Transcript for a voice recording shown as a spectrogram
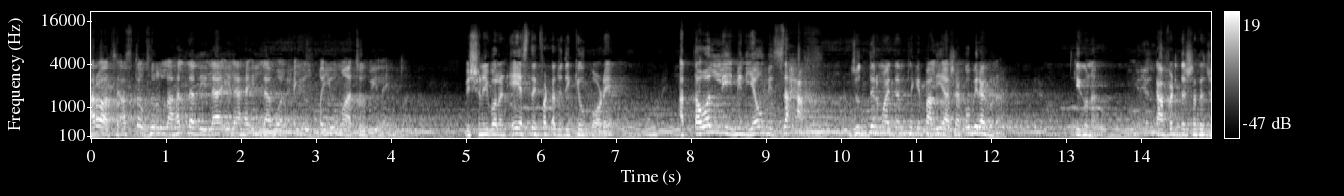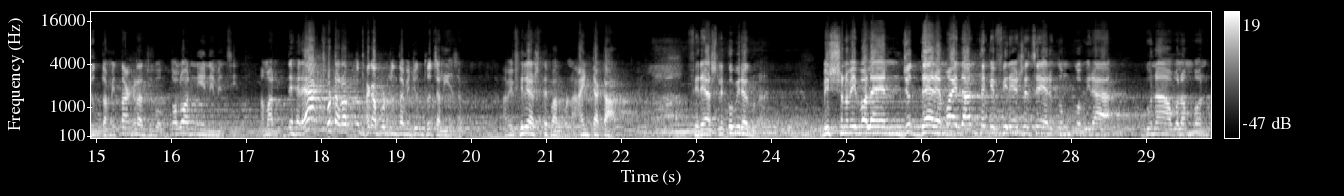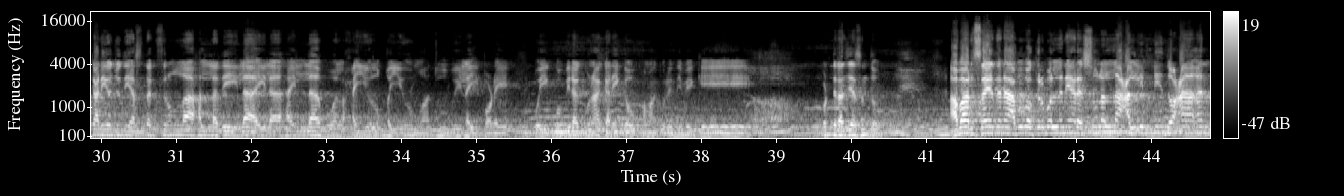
আরও আছে, আস্তাগফিরুল্লাহ আল্লাযী লা ইলাহা ইল্লা হুয়াল হাইয়ুল কাইয়্যুম আতুবু ইলাইহি। বিশ্বনবী বলেন, এই ইস্তেগফারটা যদি কেউ পড়ে আর তাওয়াল্লি মিন ইয়াউমিজ জাহাফ যুদ্ধের ময়দান থেকে পালিয়ে আসা কবিরা গুনাহ। কি গুনাহ? কাফেরদের সাথে যুদ্ধ, আমি তাগড়া যুবক, তলোয়ার নিয়ে নেমেছি, আমার দেহের এক ফোঁটা রক্ত থাকা পর্যন্ত আমি যুদ্ধ চালিয়ে যাব। আমি ফিরে আসতে পারব না, আইনটা কার? ফিরে আসলে কবিরা গুনাহ। বিশ্বনবী বলেন, যুদ্ধের ময়দান থেকে ফিরে এসেছে এরকম কবিরা গুনাহ অবলম্বনকারীও যদি আস্তাগফিরুল্লাহ আল্লাযী লা ইলাহা ইল্লা হুয়াল হাইয়ুল কাইয়্যুম ওয়া আতুবু ইলাইহি পড়ে, ওই কবিরা গুনাহকারীকেও ক্ষমা করে দিবে কে? করতে রাজি আছেন তো? আবার সাইয়েদনা আবু বকর বললেন, ইয়া রাসূলুল্লাহ, আল্লিমনি দুআআন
